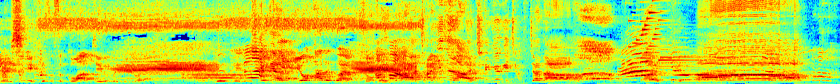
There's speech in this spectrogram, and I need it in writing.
열심히 그래서 고함 지르고 있는 거야. 아. 그거 최대한 위험하는 거야 무서워. 그러니까 자기는 아, 체격이 작잖아. 아 귀여워. 아.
